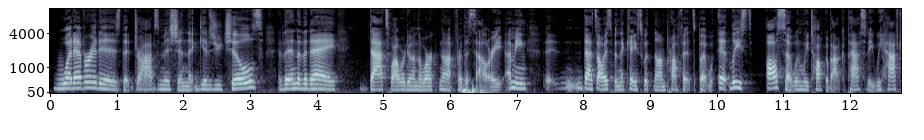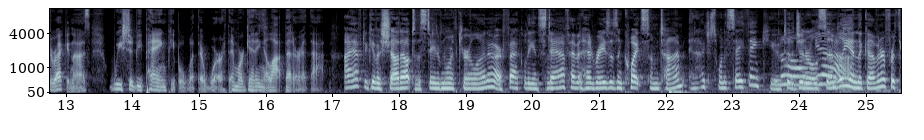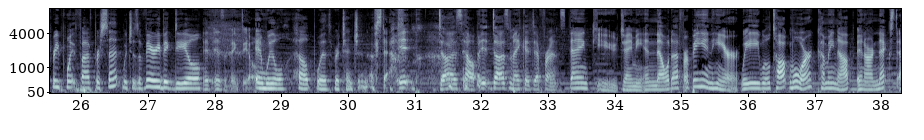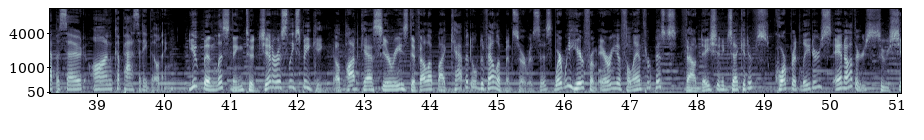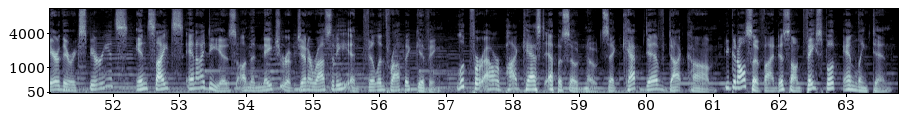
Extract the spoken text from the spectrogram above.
whatever it is that drives mission, that gives you chills at the end of the day, that's why we're doing the work, not for the salary. I mean, eh, that's always been the case with nonprofits, but at least also when we talk about capacity, we have to recognize we should be paying people what they're worth, and we're getting a lot better at that. I have to give a shout out to the state of North Carolina. Our faculty and staff mm-hmm. haven't had raises in quite some time, and I just want to say thank you oh, to the oh, General yeah. Assembly and the governor for 3.5%, which is a very big deal. It is a big deal. And will help with retention of staff. It does help. it does make a difference. Thank you, Jamie and Nelda, for being here. We will talk more coming up in our next episode on capacity building. You've been listening to Generously Speaking, a podcast series developed by Capital Development Services, where we hear from area philanthropists philanthropists, foundation executives, corporate leaders, and others who share their experience, insights, and ideas on the nature of generosity and philanthropic giving. look for our podcast episode notes at capdev.com. You can also find us on Facebook and LinkedIn.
